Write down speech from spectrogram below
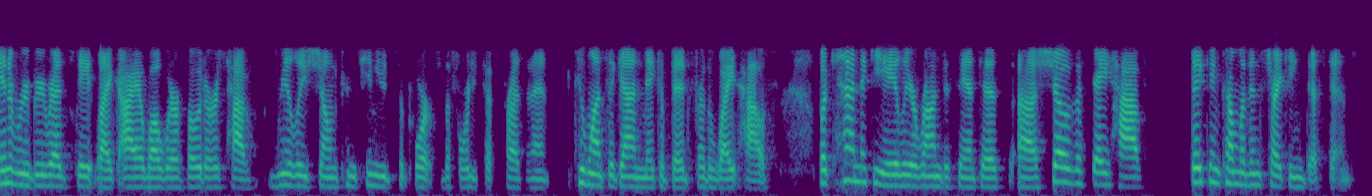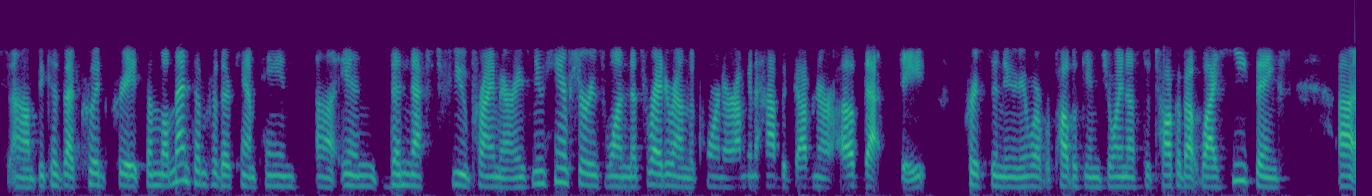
in a ruby red state like Iowa, where voters have really shown continued support for the 45th president to once again make a bid for the White House? But can Nikki Haley or Ron DeSantis uh, show that they have they can come within striking distance um, because that could create some momentum for their campaigns uh, in the next few primaries. New Hampshire is one that's right around the corner. I'm going to have the governor of that state, Chris Sununu, a Republican, join us to talk about why he thinks uh,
